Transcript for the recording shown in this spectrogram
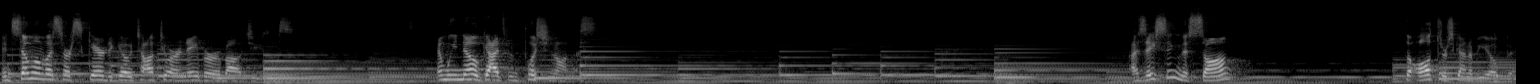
And some of us are scared to go talk to our neighbor about Jesus. And we know God's been pushing on us. As they sing this song, the altar's going to be open.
